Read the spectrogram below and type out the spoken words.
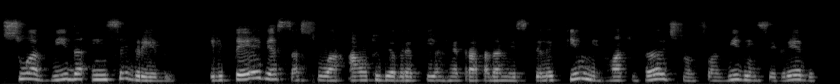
Sua Vida em Segredo. Ele teve essa sua autobiografia retratada nesse telefilme, Rock Hudson, Sua Vida em Segredo,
